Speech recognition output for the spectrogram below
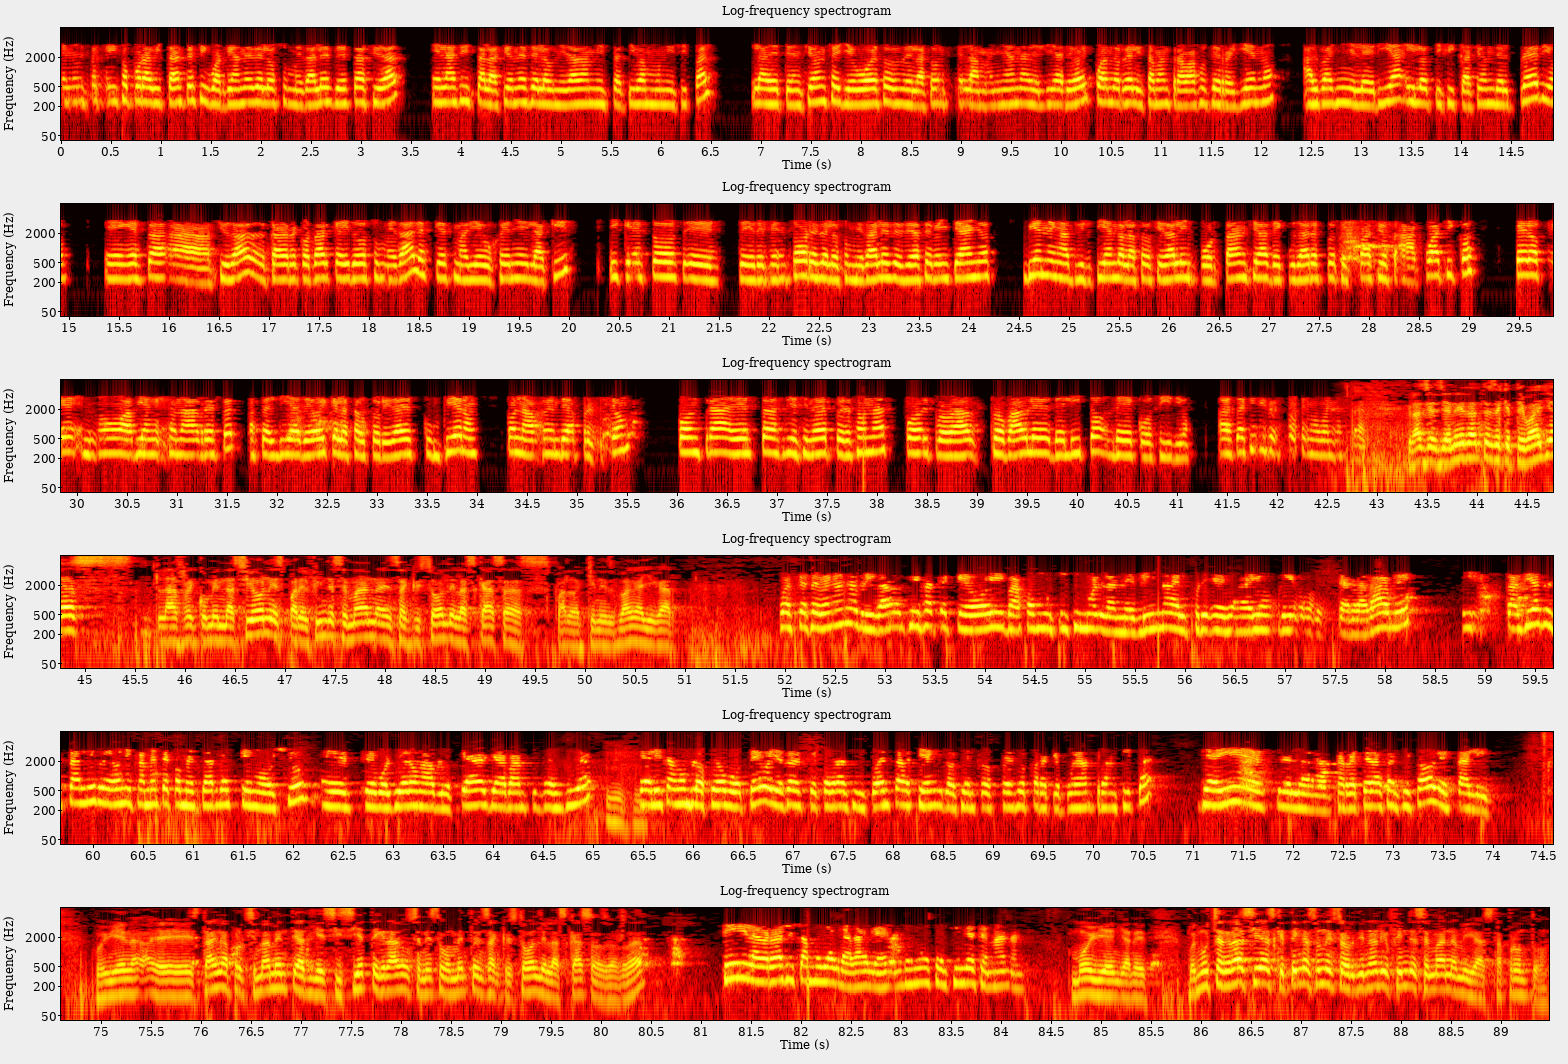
En se hizo por habitantes y guardianes de los humedales de esta ciudad en las instalaciones de la Unidad Administrativa Municipal. La detención se llevó eso de las 11 de la mañana del día de hoy, cuando realizaban trabajos de relleno, albañilería y lotificación del predio. En esta ciudad, cabe recordar que hay dos humedales, que es María Eugenia y La Quis, y que estos este, defensores de los humedales desde hace 20 años vienen advirtiendo a la sociedad la importancia de cuidar estos espacios acuáticos pero que no habían hecho nada al respecto hasta el día de hoy que las autoridades cumplieron con la orden de aprehensión contra estas 19 personas por el probable delito de ecocidio. Hasta aquí mi respuesta. Muy buenas tardes. Gracias, Janet. Antes de que te vayas, las recomendaciones para el fin de semana en San Cristóbal de las Casas para quienes van a llegar. Pues que se vengan abrigados. Fíjate que hoy bajó muchísimo la neblina, el eh, hay un frío agradable y las están libres, únicamente comentarles que en Oshu se volvieron a bloquear, ya van dos días, realizan un bloqueo boteo, ya sabes que cobran 50, 100 y 200 pesos para que puedan transitar. De ahí este, la carretera San Cristóbal está libre. Muy bien, eh, están aproximadamente a 17 grados en este momento en San Cristóbal de las Casas, ¿verdad? Sí, la verdad sí está muy agradable. Tenemos el fin de semana. Muy bien, Janet. Pues muchas gracias, que tengas un extraordinario fin de semana, amiga. Hasta pronto.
